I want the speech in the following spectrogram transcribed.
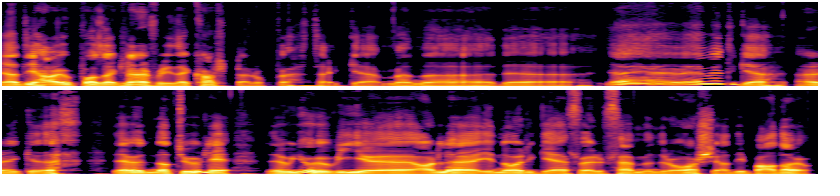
Ja, de har jo på seg klær fordi det er kaldt der oppe, tenker jeg, men uh, det ja, jeg, jeg vet ikke. Er det ikke det? Det er jo naturlig. Det gjorde jo vi eh, alle i Norge for 500 år siden. De bada jo.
